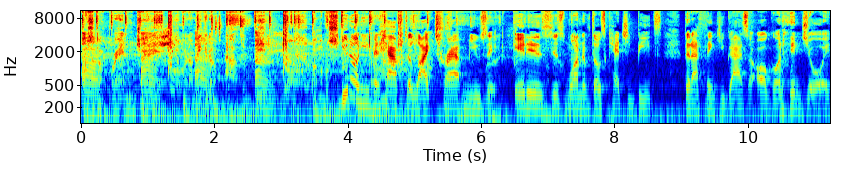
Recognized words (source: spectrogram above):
Uh, brand new When I make it up out the bitch, you don't even have to like trap music. It is just one of those catchy beats that I think you guys are all going to enjoy.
